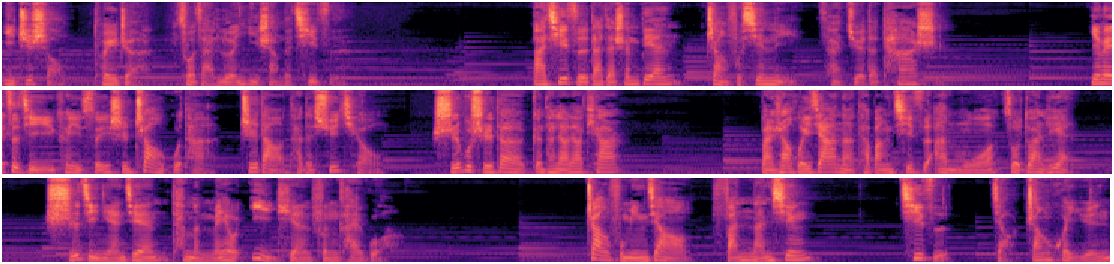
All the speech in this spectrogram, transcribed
一只手推着坐在轮椅上的妻子。把妻子带在身边，丈夫心里才觉得踏实，因为自己可以随时照顾她，知道她的需求，时不时的跟她聊聊天儿。晚上回家呢，他帮妻子按摩做锻炼，十几年间他们没有一天分开过。丈夫名叫樊南星，妻子叫张慧云。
